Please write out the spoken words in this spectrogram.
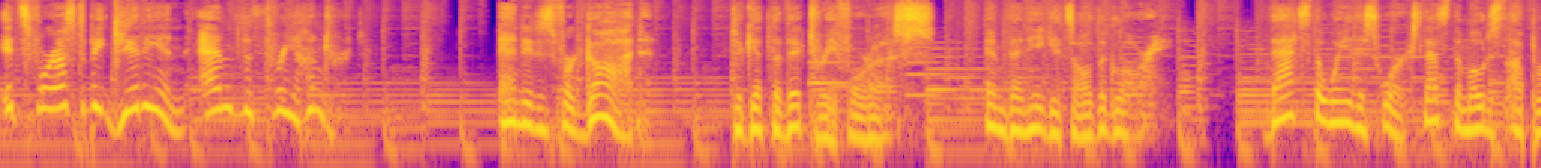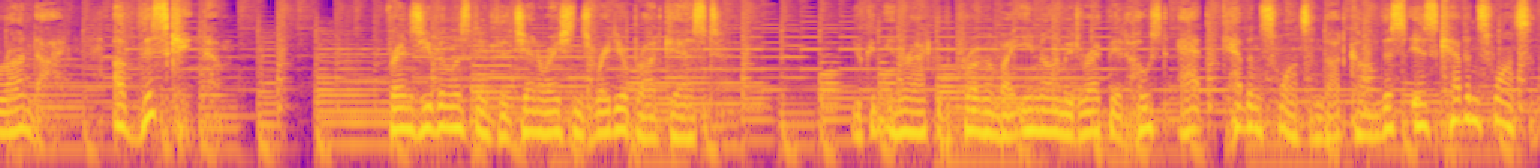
It's for us to be Gideon and the 300. And it is for God to get the victory for us. And then he gets all the glory. That's the way this works. That's the modus operandi of this kingdom. Friends, you've been listening to the Generations radio broadcast. You can interact with the program by emailing me directly at host at kevinswanson.com. This is Kevin Swanson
